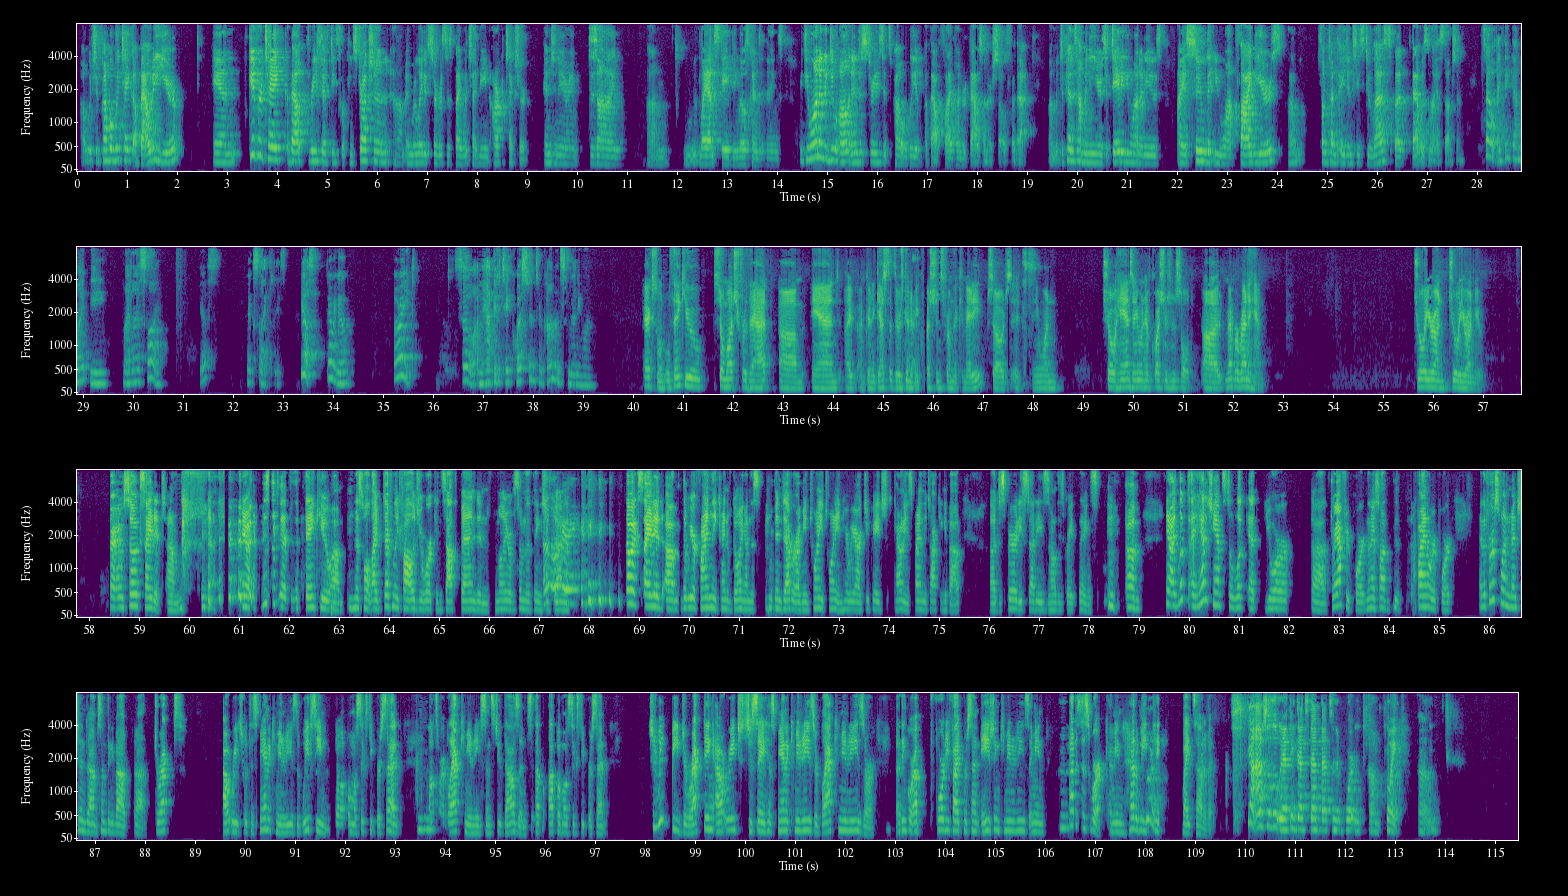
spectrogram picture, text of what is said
uh, which would probably take about a year and give or take about 350 for construction um, and related services by which I mean architecture, engineering, design, um, landscaping, those kinds of things. If you wanted to do all industries, it's probably about 500,000 or so for that. Um, it depends how many years of data you want to use. I assume that you want five years. Um, sometimes agencies do less, but that was my assumption. So I think that might be my last slide. Yes? Next slide, please. Yes, there we go. All right. So I'm happy to take questions or comments from anyone. Excellent. Well, thank you so much for that. Um, and I, am going to guess that there's going to be questions from the committee. So does it, anyone, show of hands, anyone have questions Ms. Holt? Uh, Member Renehan. Julie, you're on, Julie, you're on mute. Sorry, I was so excited. Um, anyway, just like to thank you, um, Ms. Holt. I've definitely followed your work in South Bend and familiar with some of the things you've Oh, done. So excited um, that we are finally kind of going on this endeavor. I mean, 2020, and here we are, DuPage County is finally talking about uh, disparity studies and all these great things. um, you know, I looked, I had a chance to look at your uh, draft report, and then I saw the, the final report. And the first one mentioned um, something about uh, direct outreach with Hispanic communities that we've seen go up almost 60%. Mhm. Also, our Black community since 2000, up, up almost 60%. Should we be directing outreach to, say, Hispanic communities or Black communities? Or I think we're up 45% Asian communities. I mean, Mhm. how does this work? I mean, how do we Sure. take bites out of it? Yeah, absolutely. I think that's that that's an important um, point. Um,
